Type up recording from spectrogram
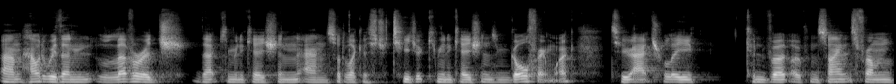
Um, how do we then leverage that communication and sort of like a strategic communications and goal framework to actually convert open science from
